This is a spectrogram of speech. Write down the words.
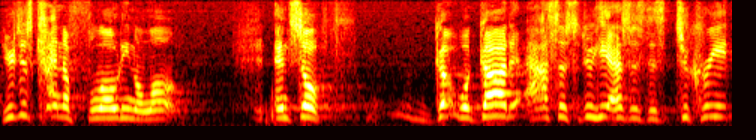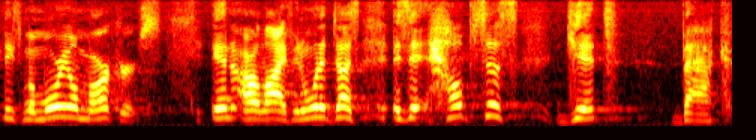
you're just kind of floating along. And so, God, what God asks us to do, He asks us to, to create these memorial markers in our life. And what it does is it helps us get back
